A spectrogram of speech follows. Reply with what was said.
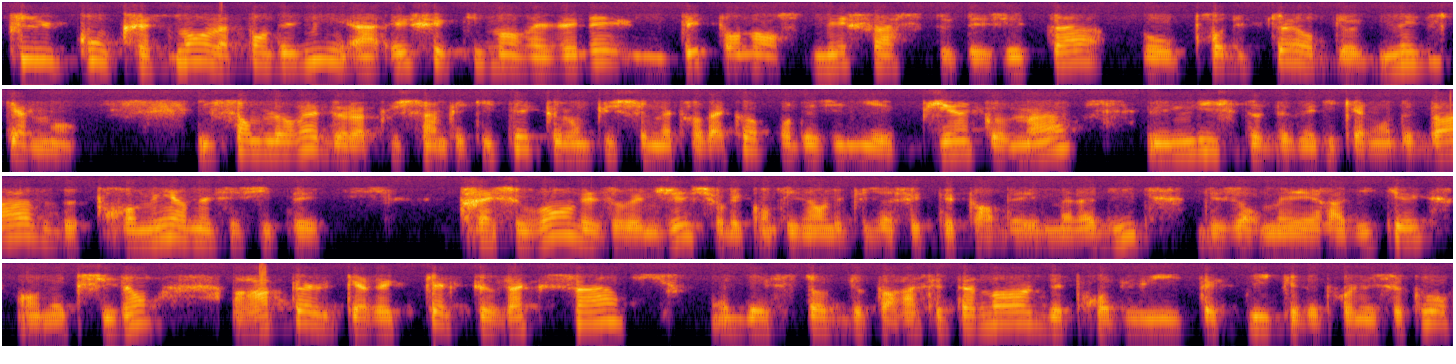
Plus concrètement, la pandémie a effectivement révélé une dépendance néfaste des États aux producteurs de médicaments. Il semblerait de la plus simple équité que l'on puisse se mettre d'accord pour désigner bien commun une liste de médicaments de base de première nécessité. Très souvent, les ONG sur les continents les plus affectés par des maladies, désormais éradiquées en Occident, rappellent qu'avec quelques vaccins, des stocks de paracétamol, des produits techniques et de premiers secours,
